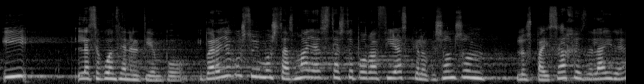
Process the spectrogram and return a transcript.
y la secuencia en el tiempo. Y para ello construimos estas mallas, estas topografías, que lo que son son los paisajes del aire,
